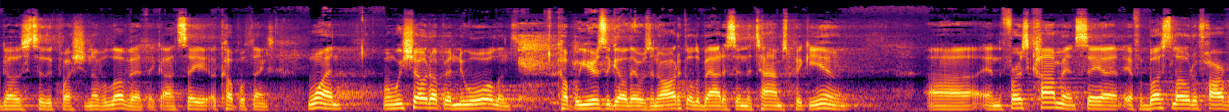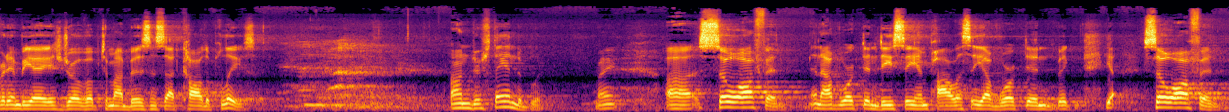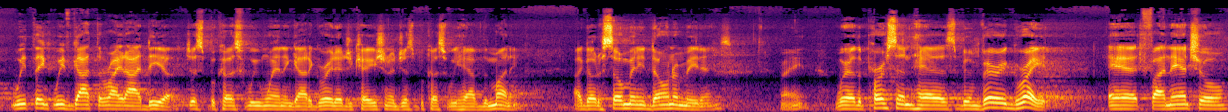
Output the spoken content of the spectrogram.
goes to the question of a love ethic. I'd say a couple things. One, when we showed up in New Orleans a couple years ago, there was an article about us in the Times Picayune. Uh, and the first comment said, if a busload of Harvard MBAs drove up to my business, I'd call the police. Understandably, right? Uh, so often, and I've worked in DC in policy, I've worked in big, yeah, so often we think we've got the right idea just because we went and got a great education or just because we have the money. I go to so many donor meetings, right, where the person has been very great at financial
